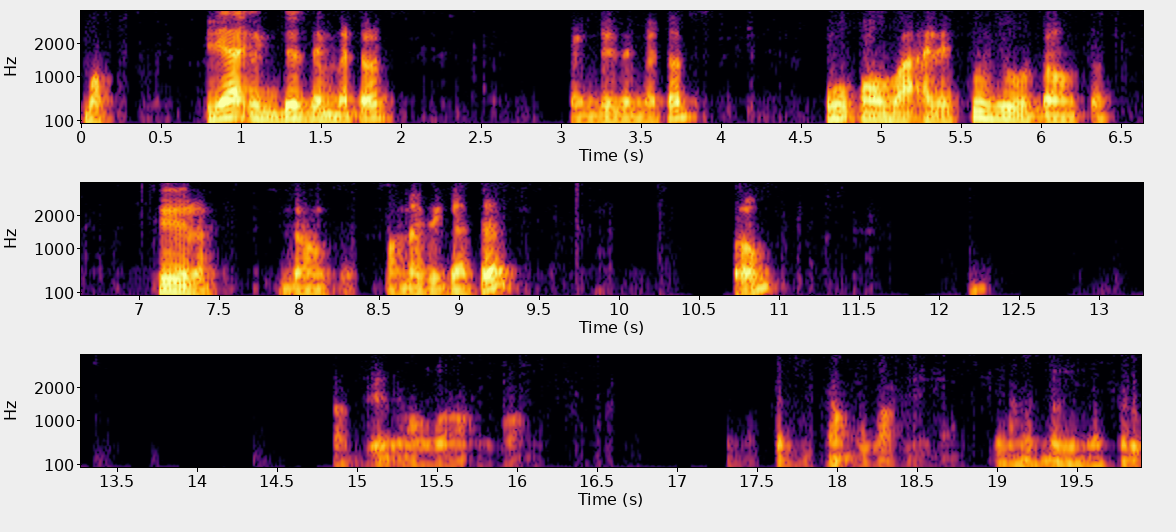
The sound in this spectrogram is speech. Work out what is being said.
Bon, il y a une deuxième méthode, une deuxième méthode où on va aller toujours donc sur donc son navigateur Chrome. Après, on va, on va, on va faire du temps, on va aller navigateur.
